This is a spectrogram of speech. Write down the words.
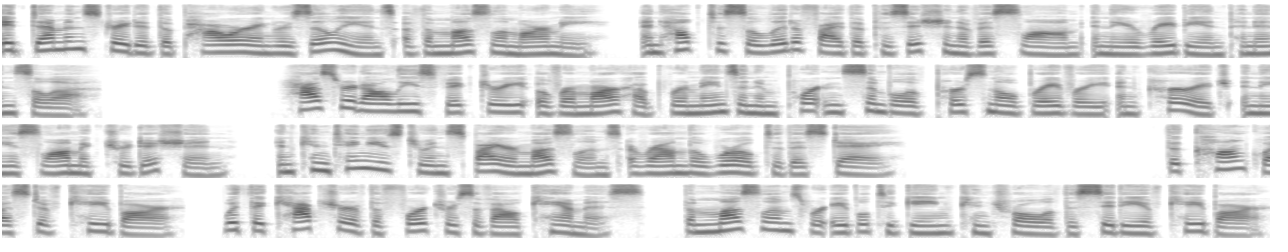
It demonstrated the power and resilience of the Muslim army, and helped to solidify the position of Islam in the Arabian Peninsula. Hazrat Ali's victory over Marhab remains an important symbol of personal bravery and courage in the Islamic tradition, and continues to inspire Muslims around the world to this day. The Conquest of Khaybar with the capture of the fortress of Al-Khamis, the Muslims were able to gain control of the city of Khaybar.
